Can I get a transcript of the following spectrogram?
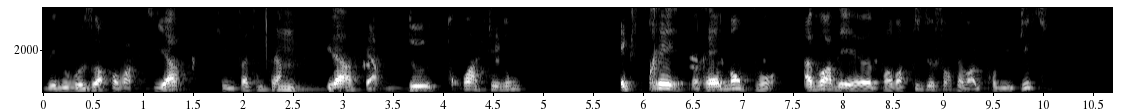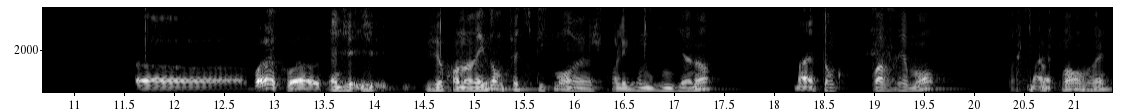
des nouveaux joueurs pour voir ce qu'il y a. C'est une façon de faire. Hmm. Et là, faire deux, trois saisons exprès, réellement, pour avoir, des, pour avoir plus de chances d'avoir le premier pic, voilà quoi. Je, vais prendre un exemple. Tu vois, typiquement, je prends l'exemple d'Indiana. Ouais. Tant pas vraiment, parce qu'ils peuvent pas en vrai.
